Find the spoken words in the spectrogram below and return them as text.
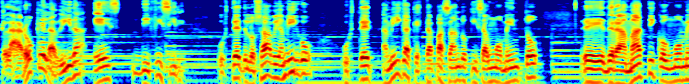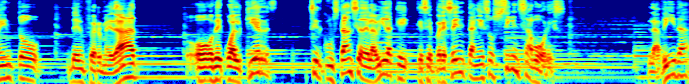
Claro que la vida es difícil. Usted lo sabe, amigo, usted, amiga, que está pasando quizá un momento eh, dramático, un momento de enfermedad o de cualquier circunstancia de la vida que, se presentan esos sinsabores. La vida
